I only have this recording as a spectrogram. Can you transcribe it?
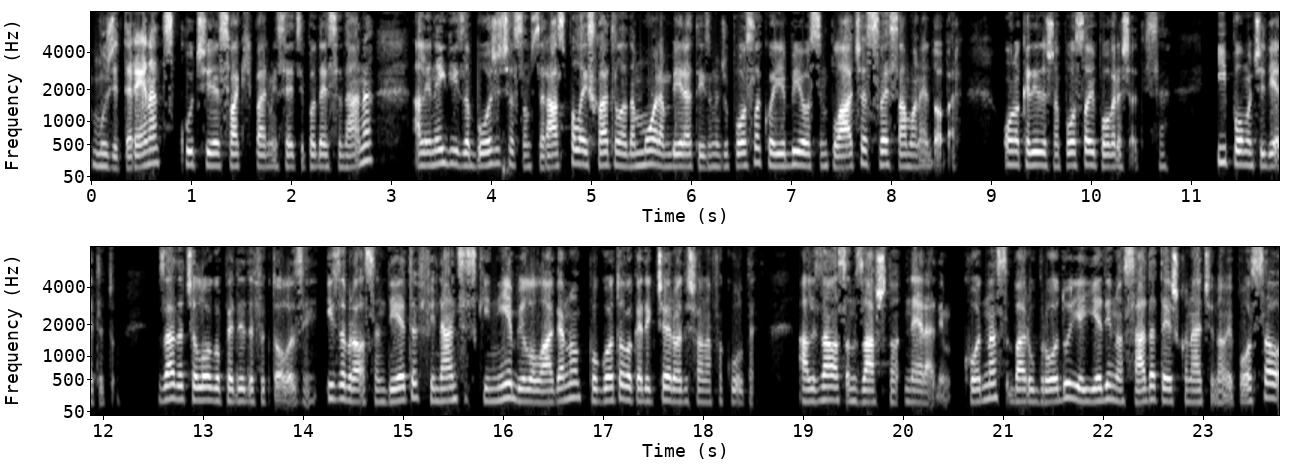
Muž je terenac, kući je svakih par mjeseci po deset dana, ali negdje iza Božića sam se raspala i shvatila da moram birati između posla koji je bio osim plaća sve samo ne dobar. Ono kad ideš na posao i povrešati se. I pomoći djetetu. Zadaća logopedi defektolozi. Izabrala sam dijete, financijski nije bilo lagano, pogotovo kad je kćer otišla na fakultet ali znala sam zašto ne radim. Kod nas, bar u Brodu, je jedino sada teško naći novi posao,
